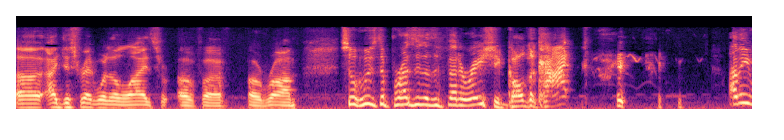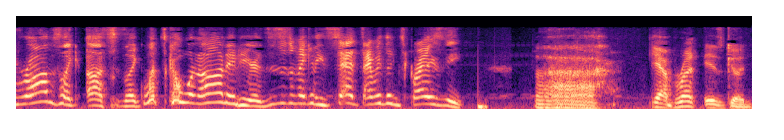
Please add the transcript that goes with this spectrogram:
uh, I just read one of the lines of uh, uh, Rom. So who's the president of the Federation? Goldacott? I mean, Rom's like us. It's Like, what's going on in here? This doesn't make any sense. Everything's crazy. Uh, yeah, Brunt is good.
